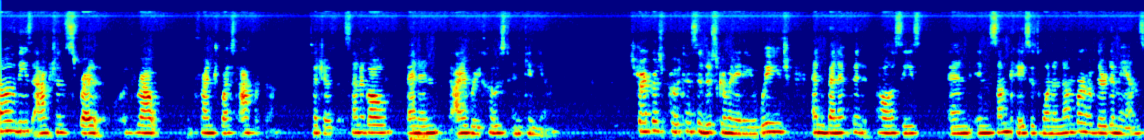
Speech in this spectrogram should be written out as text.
Some of these actions spread throughout French West Africa, such as Senegal, Benin, the Ivory Coast, and Guinea. Strikers protested discriminating wage and benefit policies and, in some cases, won a number of their demands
